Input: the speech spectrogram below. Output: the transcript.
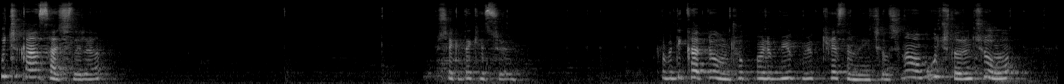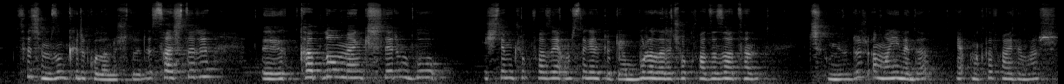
Bu çıkan saçları bu şekilde kesiyorum. Tabi dikkatli olun. Çok böyle büyük büyük kesmemeye çalışın. Ama bu uçların çoğu saçımızın kırık olan uçları. Saçları e, katlı olmayan kişilerin bu işlemi çok fazla yapmasına gerek yok. Yani buraları çok fazla zaten çıkmıyordur. Ama yine de yapmakta fayda var.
